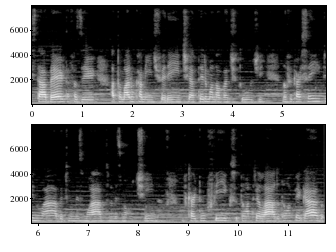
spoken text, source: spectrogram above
estar aberta a fazer, a tomar um caminho diferente, a ter uma nova atitude, não ficar sempre no hábito, no mesmo hábito, na mesma rotina, não ficar tão fixo, tão atrelado, tão apegado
